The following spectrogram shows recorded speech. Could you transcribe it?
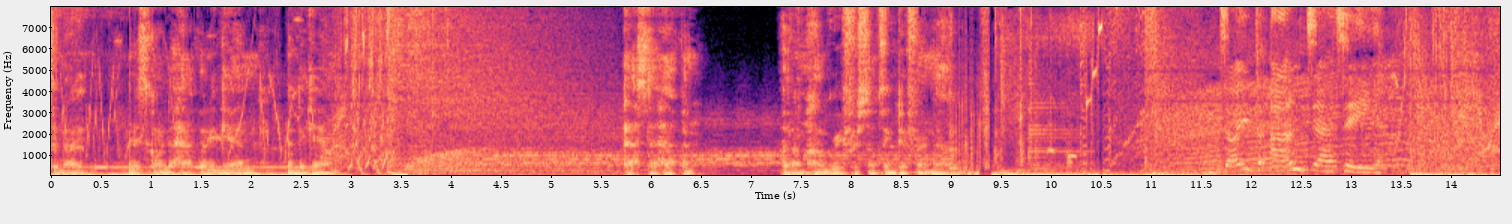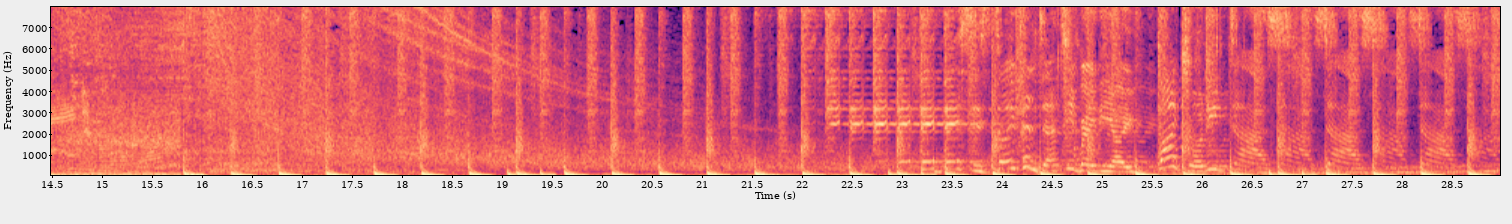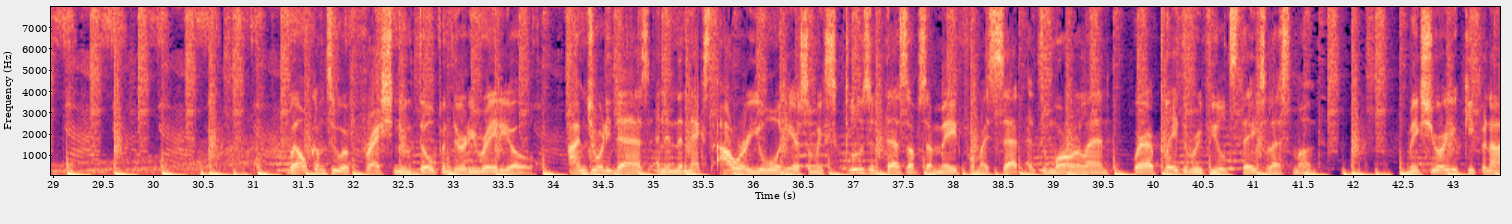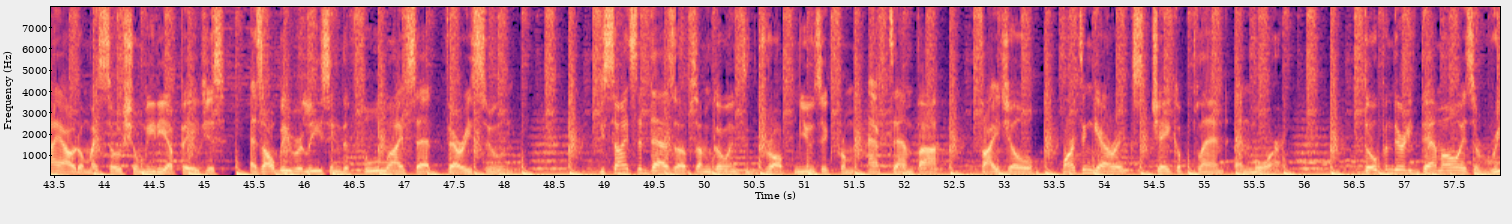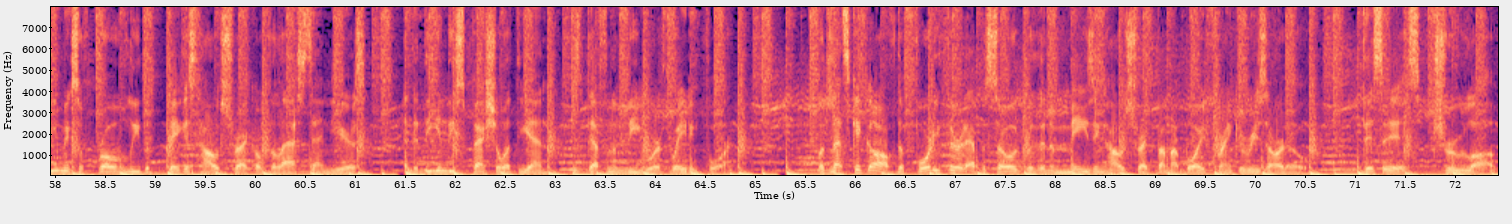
tonight, and it's going to happen again and again. Has to happen. But I'm hungry for something different now. Dope and dirty. This is Dope and Dirty Radio by Jordy Dazz. Welcome to a fresh new Dope and Dirty Radio. I'm Jordy Dazz, and in the next hour, you will hear some exclusive Daz ups I made for my set at Tomorrowland, where I played the revealed stage last month. Make sure you keep an eye out on my social media pages, as I'll be releasing the full live set very soon. Besides the Daz ups, I'm going to drop music from F Tampa, Vigel, Martin Garrix, Jacob Plant, and more. Dope and Dirty Demo is a remix of probably the biggest house track of the last 10 years, and the D&D special at the end is definitely worth waiting for. But let's kick off the 43rd episode with an amazing house track by my boy Frankie Rizzardo. This is True Love.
